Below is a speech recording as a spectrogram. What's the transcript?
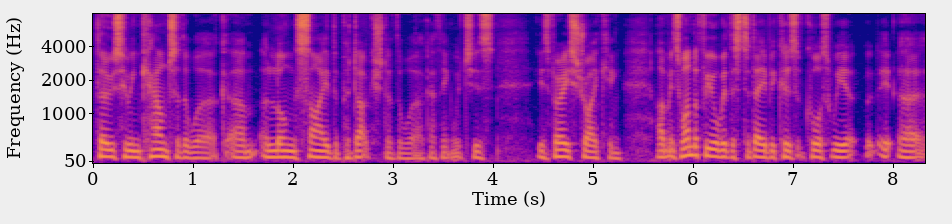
those who encounter the work um, alongside the production of the work, I think, which is, is very striking. Um, it's wonderful you're with us today because, of course, we are uh,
